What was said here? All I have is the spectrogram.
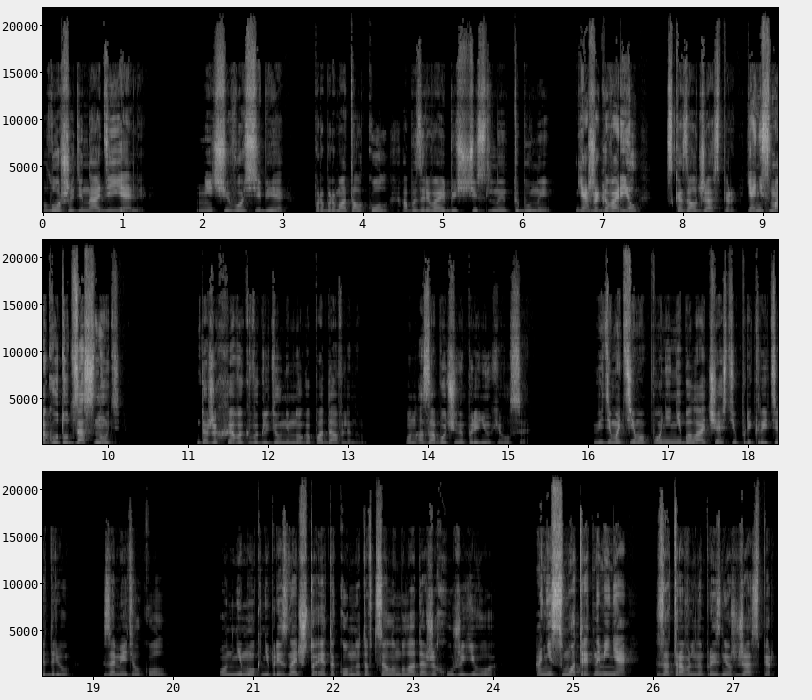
лошади на одеяле. «Ничего себе!» – пробормотал Кол, обозревая бесчисленные табуны. «Я же говорил!» – сказал Джаспер. «Я не смогу тут заснуть!» Даже Хэвок выглядел немного подавленным. Он озабоченно принюхивался. «Видимо, тема пони не была частью прикрытия Дрю», — заметил Кол. Он не мог не признать, что эта комната в целом была даже хуже его. «Они смотрят на меня!» Затравленно произнес Джаспер.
